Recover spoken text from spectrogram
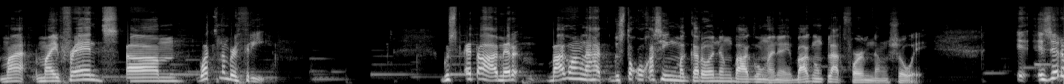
my, my friends, um, what's number three? Gusto, eto ha, mer- bago ang lahat, gusto ko kasing magkaroon ng bagong, ano eh, bagong platform ng show eh. Is it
